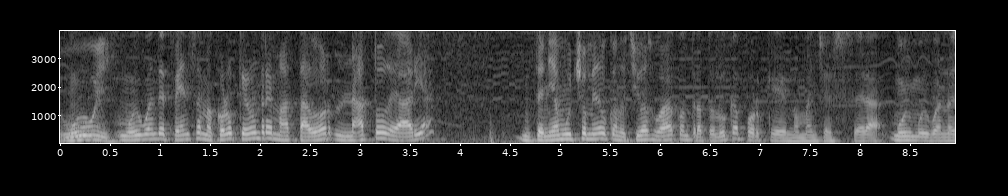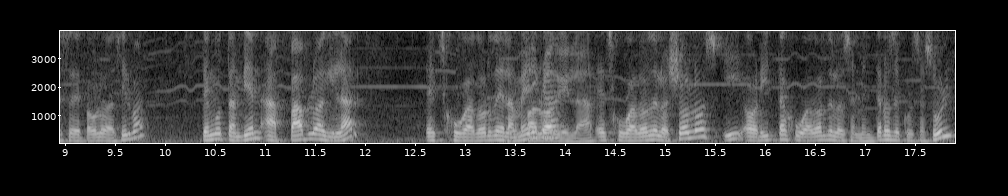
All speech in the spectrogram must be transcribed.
Muy, Uy. muy buen defensa. Me acuerdo que era un rematador nato de área. Tenía mucho miedo cuando Chivas jugaba contra Toluca porque no manches, era muy muy bueno ese de Pablo da Silva. Tengo también a Pablo Aguilar, exjugador del América, Pablo Aguilar. exjugador de los Cholos y ahorita jugador de los Cementeros de Cruz Azul.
